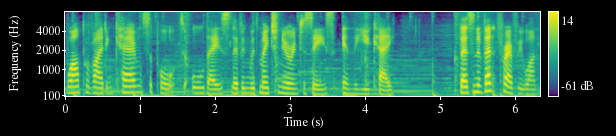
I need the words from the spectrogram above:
while providing care and support to all those living with motor neuron disease in the UK. There's an event for everyone.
